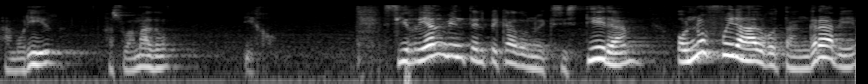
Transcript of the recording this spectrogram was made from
a morir a su amado. Si realmente el pecado no existiera o no fuera algo tan grave,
